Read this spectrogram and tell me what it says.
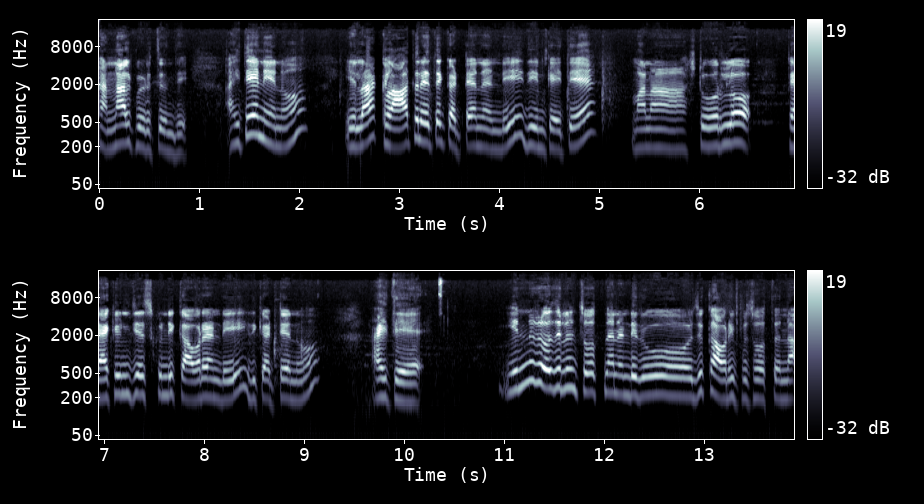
కన్నాలు పెడుతుంది. అయితే నేను ఇలా క్లాత్లు అయితే కట్టానండి. దీనికైతే మన స్టోర్లో ప్యాకింగ్ చేసుకుని కవర్ అండి ఇది కట్టాను. అయితే ఎన్ని రోజుల నుంచి చూస్తున్నానండి రోజు కవర్ ఇప్పి చూస్తున్నా.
